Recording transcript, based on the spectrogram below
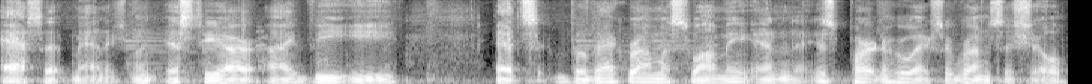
Asset Management, S T R I V E. That's Vivek Ramaswamy and his partner who actually runs the show.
